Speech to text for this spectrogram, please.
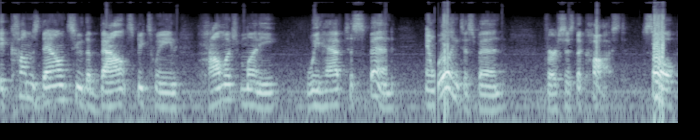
It comes down to the balance between how much money we have to spend and willing to spend versus the cost. So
